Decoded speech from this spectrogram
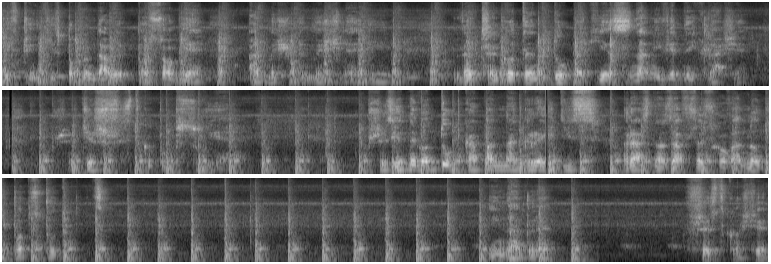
Dziewczynki spoglądały po sobie, a myśmy myśleli, dlaczego ten dupek jest z nami w jednej klasie. Przecież wszystko popsuje. Przez jednego dupka panna Gradis raz na zawsze schowa nogi pod spódnicę. I nagle wszystko się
